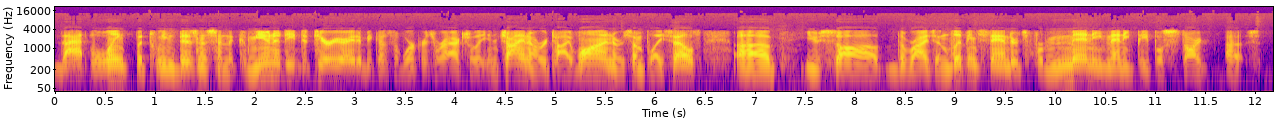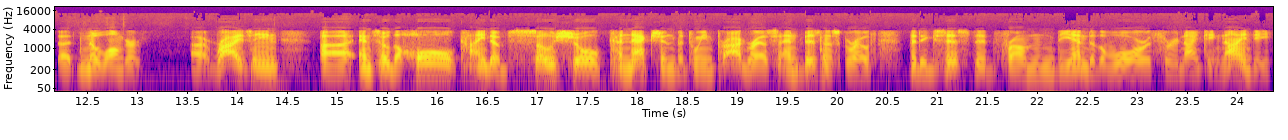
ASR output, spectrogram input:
that link between business and the community deteriorated because the workers were actually in China or Taiwan or someplace else. Uh, you saw the rise in living standards for many many people start uh, uh, no longer uh, rising. Uh, and so the whole kind of social connection between progress and business growth that existed from the end of the war through 1990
